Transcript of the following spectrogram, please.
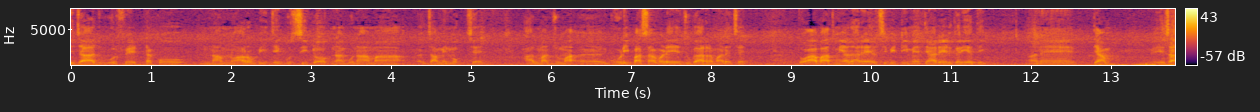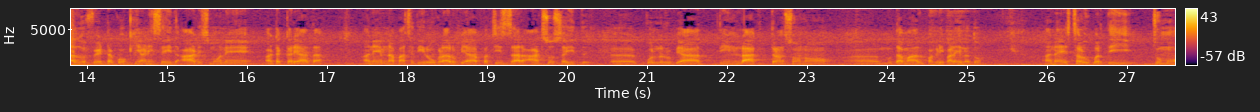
એજાજ ઉર્ફે ટકો નામનો આરોપી જે ગુસ્સી ટોકના ગુનામાં જામીન મુક્ત છે, હાલમાં જુમા ઘોડી પાસા વડે જુગાર રમાડે છે. તો આ બાતમી આધારે એલસીબી ટીમે ત્યાં રેડ કરી હતી અને ત્યાં એજાજ ઉર્ફે ટકો ખિયાણી સહિત આઠ ઇસમોને અટક કર્યા હતા. અને એમના પાસેથી રોકડા રૂપિયા પચીસ હજાર આઠસો સહિત કુલ રૂપિયા ત્રણ લાખ ત્રણસોનો મુદ્દામાલ પકડી પાડેલ હતો. અને સ્થળ ઉપરથી જુમો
